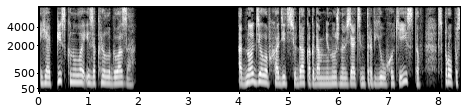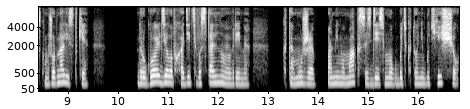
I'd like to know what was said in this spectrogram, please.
я пискнула и закрыла глаза. Одно дело входить сюда, когда мне нужно взять интервью у хоккеистов с пропуском журналистки. Другое дело входить в остальное время. К тому же, помимо Макса, здесь мог быть кто-нибудь еще.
